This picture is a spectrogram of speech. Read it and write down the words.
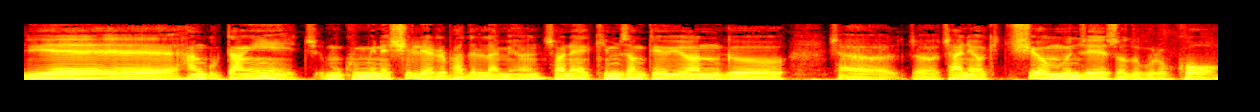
이게 한국당이 좀 국민의 신뢰를 받으려면 전에 김성태 의원 그 자, 저 자녀 취업 문제에서도 그렇고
